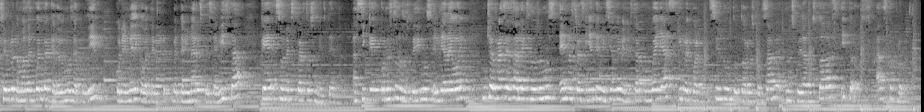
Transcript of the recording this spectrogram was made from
siempre tomando en cuenta que debemos de acudir con el médico veterinario especialista que son expertos en el tema. Así que con esto nos despedimos el día de hoy. Muchas gracias Alex, nos vemos en nuestra siguiente emisión de Bienestar con Huellas y recuerden, siendo un tutor responsable, nos cuidamos todas y todos. Hasta pronto.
